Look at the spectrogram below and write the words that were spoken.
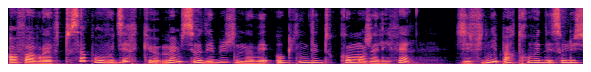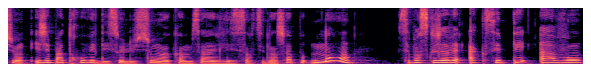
Enfin bref, tout ça pour vous dire que même si au début je n'avais aucune idée de comment j'allais faire, j'ai fini par trouver des solutions. Et j'ai pas trouvé des solutions euh, comme ça, je les ai sorties d'un chapeau. Non, c'est parce que j'avais accepté avant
